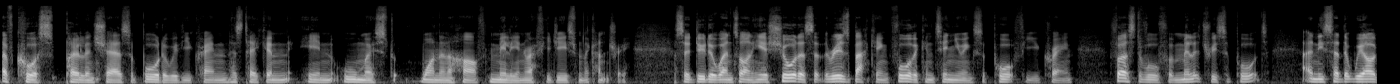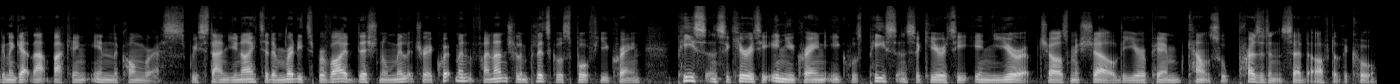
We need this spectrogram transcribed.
Of course, Poland shares a border with Ukraine and has taken in almost one and a half million refugees from the country. So Duda went on, he assured us that there is backing for the continuing support for Ukraine first of all for military support, and he said that we are going to get that backing in the Congress. We stand united and ready to provide additional military equipment, financial and political support for Ukraine. Peace and security in Ukraine equals peace and security in Europe, Charles Michel, the European Council president, said after the call.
